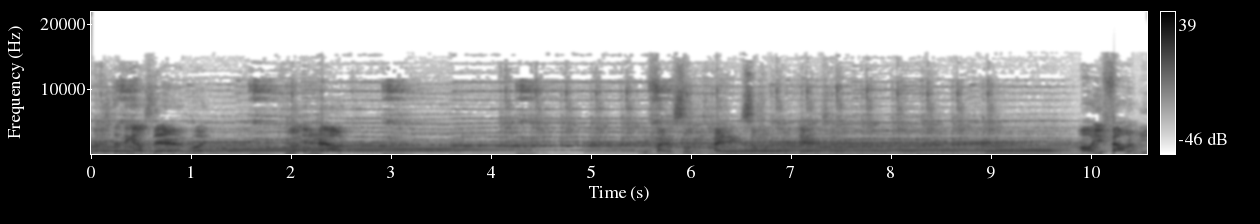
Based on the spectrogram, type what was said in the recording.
There's nothing else there, but we go in and out. We find a soldier hiding somewhere around there, so... Oh, you found me!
